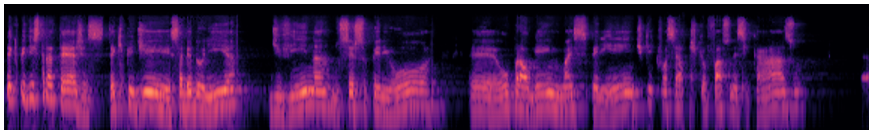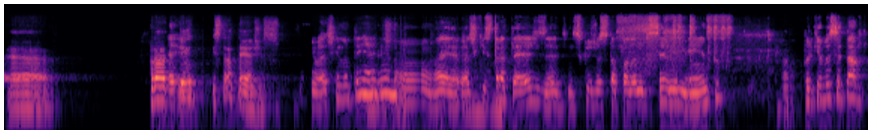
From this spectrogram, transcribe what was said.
tem que pedir estratégias, tem que pedir sabedoria divina do ser superior, é, ou para alguém mais experiente. O que, que você acha que eu faço nesse caso? É, para ter eu, estratégias. Eu acho que não tem regra, não. É, eu acho que estratégias, é isso que o Justo está falando, discernimento porque você está,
